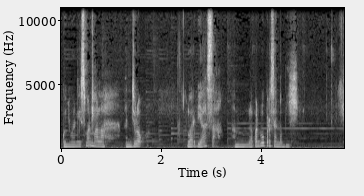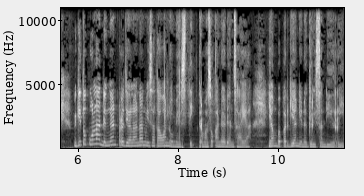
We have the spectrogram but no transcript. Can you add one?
kunjungan Wisman malah anjlok luar biasa 80% lebih. Begitu pula dengan perjalanan wisatawan domestik, termasuk Anda dan saya, yang bepergian di negeri sendiri.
